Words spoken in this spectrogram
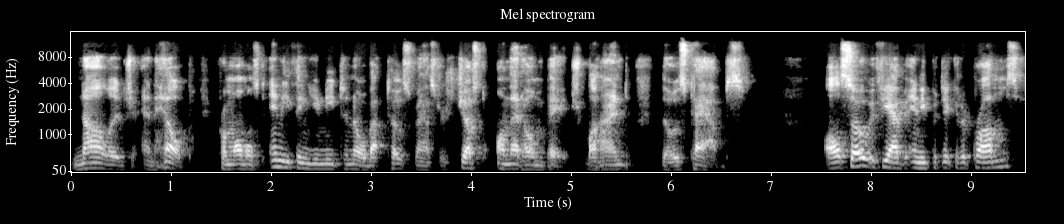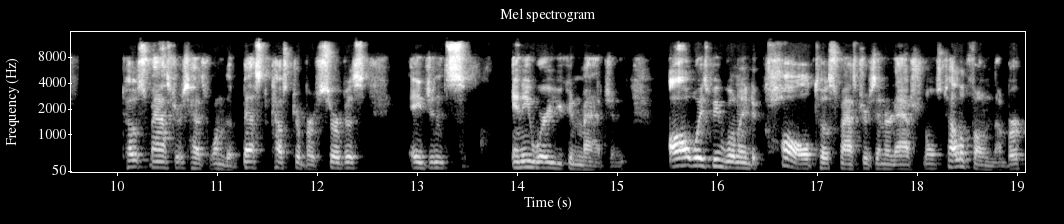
knowledge and help from almost anything you need to know about Toastmasters just on that homepage behind those tabs. Also, if you have any particular problems, Toastmasters has one of the best customer service agents anywhere you can imagine. Always be willing to call Toastmasters International's telephone number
